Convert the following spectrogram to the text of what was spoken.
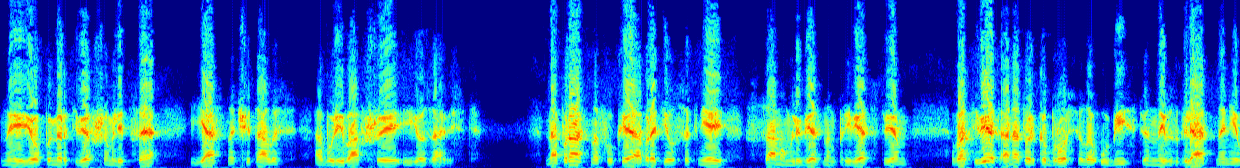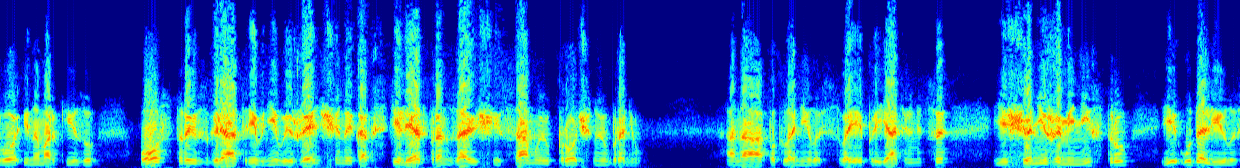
На ее помертвевшем лице ясно читалась обуревавшая ее зависть. Напрасно Фуке обратился к ней с самым любезным приветствием. В ответ она только бросила убийственный взгляд на него и на маркизу, острый взгляд ревнивой женщины, как стилет, пронзающий самую прочную броню. Она поклонилась своей приятельнице, еще ниже министру, и удалилась,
